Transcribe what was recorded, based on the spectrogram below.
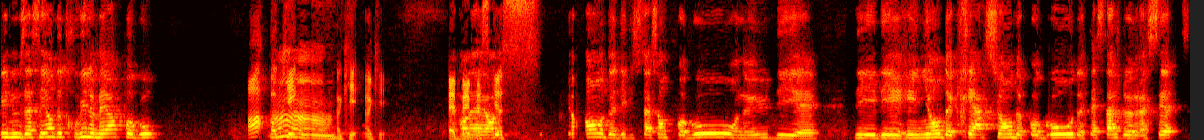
Et nous essayons de trouver le meilleur pogo. Ah, OK. Ah. OK, OK. Eh On bien, a- parce on que... a- c'est- réunions de dégustation de pogo, on a eu des, euh, des, des réunions de création de pogo, de testage de recettes.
